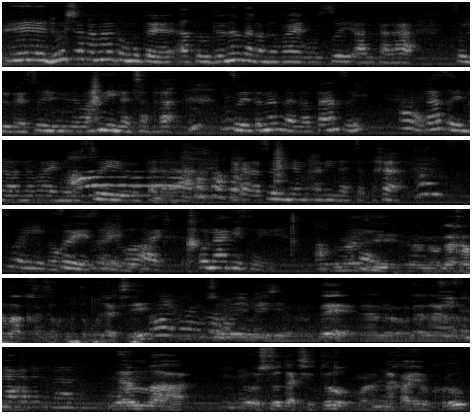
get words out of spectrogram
えー、どうしようかなと思って、あと、デナザの名前も水あるから、それで水になっちゃった。水となんだの淡水？はい。淡水の名前も水だったから、だから水の名前になっちゃった。水の水、水、ははい。同じ水。あ。同じあの仲間、家族、友達、はいはいはい。そういうイメージなので、あのだからミャンマーの人たちと、まあ、仲良く、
